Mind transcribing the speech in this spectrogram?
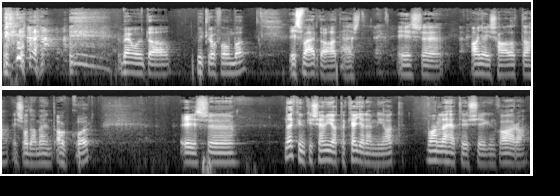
Bemondta a mikrofonba, és várta a hatást. És uh, anya is hallotta, és oda ment akkor. És uh, nekünk is emiatt, a kegyelem miatt van lehetőségünk arra,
